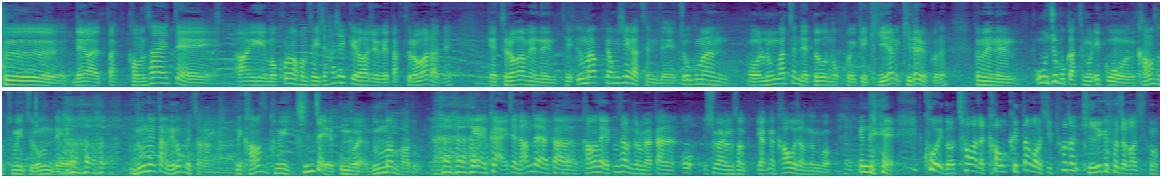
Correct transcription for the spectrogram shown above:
그 내가 딱 검사할 때 아 이게 뭐 코로나 검사 이제 하실게요 가지고 딱 들어가라 돼 이렇게 들어가면은 되- 음압 병실 같은데 조그만 원룸 같은데 넣어놓고 이렇게 기다려 기다렸거든. 그러면은 우주복 같은 걸 입고 간호사 두 명이 들어오는데 눈을 딱 내놓고 있잖아. 근데 간호사 두 명이 진짜 예쁜 거야 눈만 봐도. 그냥 그 알지 남자 약간 간호사 예쁜 사람 들어오면 약간 어 씨발하면서 약간 가오 잡는 거. 근데 코에 넣자마자 가오 그딴 거 없이 표정 길그러져가지고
